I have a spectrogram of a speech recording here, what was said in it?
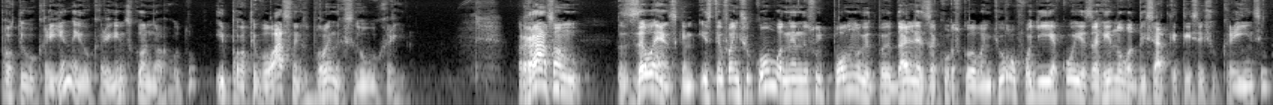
проти України і українського народу і проти власних Збройних сил України. Разом Зеленським і Стефанчуком вони несуть повну відповідальність за Курську авантюру, в ході якої загинуло десятки тисяч українців,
